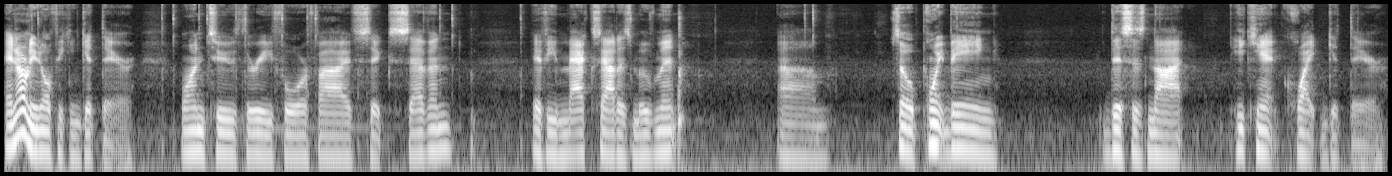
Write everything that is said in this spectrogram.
and I don't even know if he can get there. One, two, three, four, five, six, seven. If he max out his movement. Um, so point being, this is not. He can't quite get there.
